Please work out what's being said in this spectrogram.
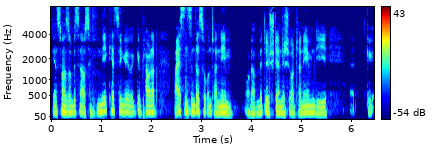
jetzt mal so ein bisschen aus dem Nähkästchen ge geplaudert. Meistens sind das so Unternehmen oder mittelständische Unternehmen, die äh,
